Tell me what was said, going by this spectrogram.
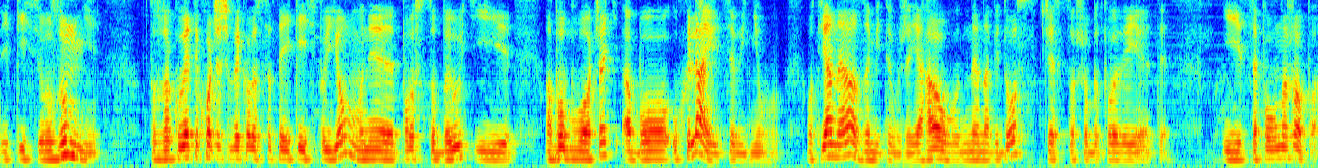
якісь розумні. Тобто, коли ти хочеш використати якийсь прийом, вони просто беруть і або блочать, або ухиляються від нього. От я не раз замітив вже, я грав не на відос, чисто щоб перевірити. І це повна жопа.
